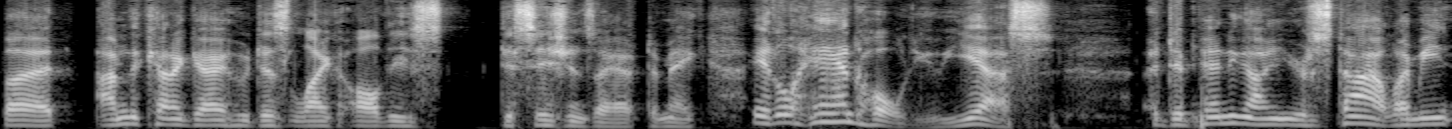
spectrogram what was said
But I'm the kind of guy who doesn't like all these decisions I have to make. It'll handhold you, yes, depending on your style. I mean,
